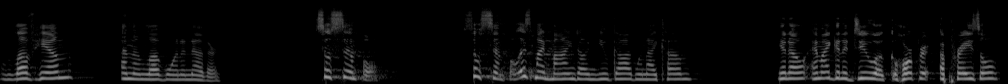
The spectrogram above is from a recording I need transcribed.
and love Him and then love one another. So simple. So simple. Is my mind on you, God, when I come? You know, am I going to do a corporate appraisal?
